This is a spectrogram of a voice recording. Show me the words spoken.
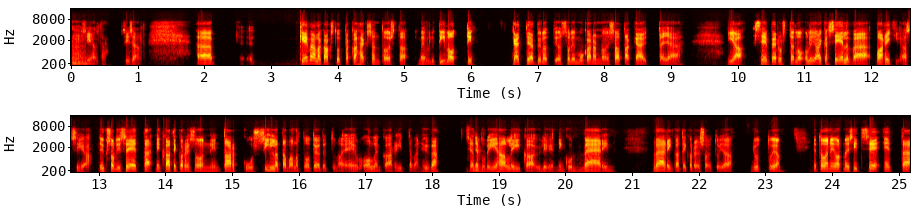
mm-hmm. sieltä sisältä keväällä 2018 meillä oli pilotti, käyttäjäpilotti, jossa oli mukana noin 100 käyttäjää, ja sen perusteella oli aika selvää parikin asiaa. Yksi oli se, että ne kategorisoinnin tarkkuus sillä tavalla toteutettuna ei ollut ollenkaan riittävän hyvä. Sieltä Jep. tuli ihan liikaa yli, niin kuin väärin, väärin kategorisoituja juttuja. Ja toinen oli sitten se, että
